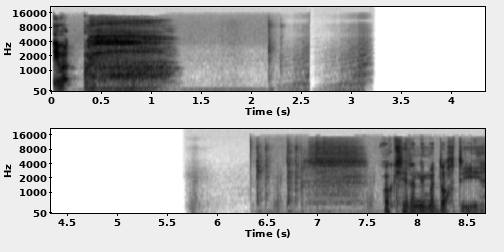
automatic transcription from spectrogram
Immer. Okay, dann nehmen wir doch die.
